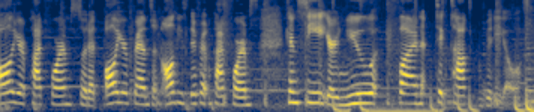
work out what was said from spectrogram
all your platforms so that all your friends on all these different platforms can see your new fun TikTok video.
